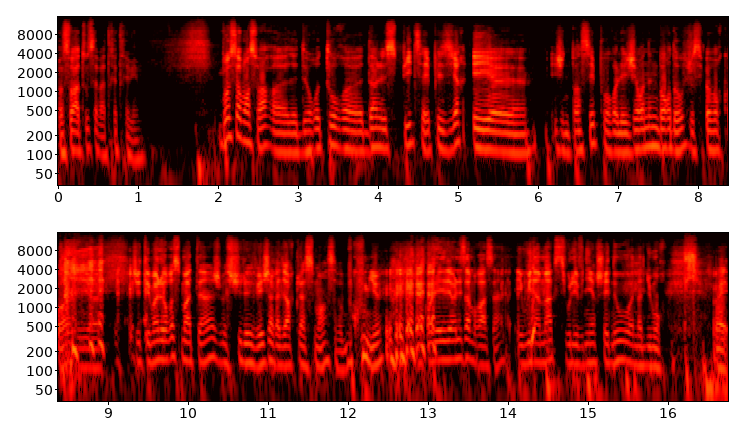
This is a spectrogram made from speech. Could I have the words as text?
Bonsoir à tous, ça va très très bien. Bonsoir, bonsoir. Euh, de retour euh, dans le speed, ça fait plaisir. Et euh, j'ai une pensée pour les Girondins de Bordeaux, je sais pas pourquoi. J'étais malheureux ce matin, je me suis levé, j'ai regardé leur classement, ça va beaucoup mieux. on, les, embrasse. Hein. Et Winamax, si vous voulez venir chez nous, on a de l'humour. Ouais.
